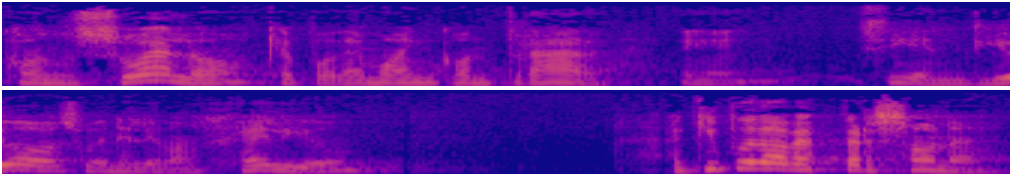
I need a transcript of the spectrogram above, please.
consuelos que podemos encontrar en, sí, en Dios o en el Evangelio. Aquí puede haber personas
